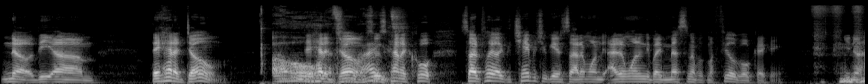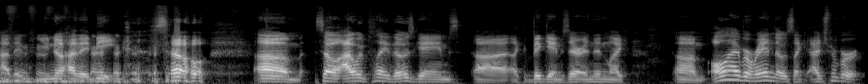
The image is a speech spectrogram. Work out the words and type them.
no, the um, they had a dome. Oh, They had a dome, so it was kind of cool. So I'd play like the championship game. So I didn't want I didn't want anybody messing up with my field goal kicking. You know how they you know how they beat. so um, so I would play those games, uh, like the big games there, and then like um, all I ever ran though was like I just remember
